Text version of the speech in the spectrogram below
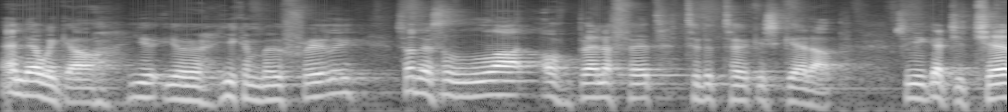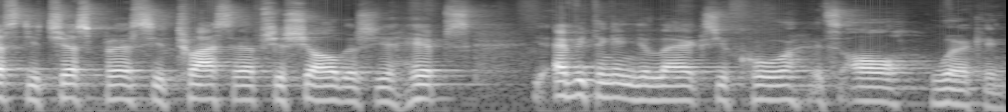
And there we go. You, you you can move freely. So there's a lot of benefit to the Turkish get up. So you got your chest, your chest press, your triceps, your shoulders, your hips, everything in your legs, your core, it's all working.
